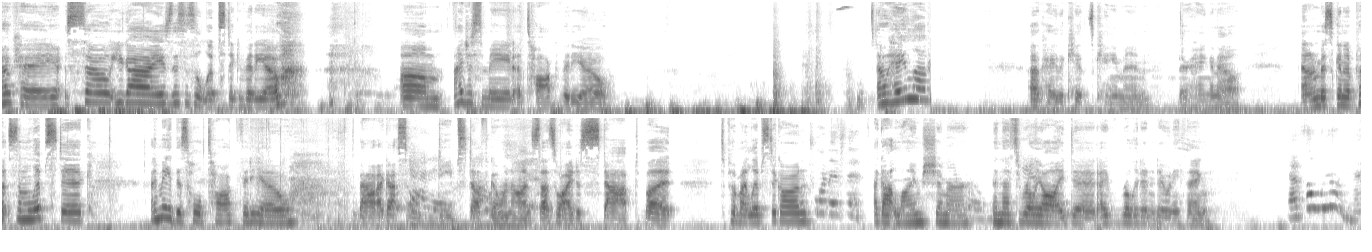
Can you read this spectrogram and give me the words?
Okay, so you guys, this is a lipstick video. um, I just made a talk video. Oh, hey, love. Okay, the kids came in. They're hanging out. And I'm just gonna put some lipstick. I made this whole talk video about, I got some deep stuff going on, so that's why I just stopped, but to put my lipstick on, I got lime shimmer, and that's really all I did. I really didn't do anything.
